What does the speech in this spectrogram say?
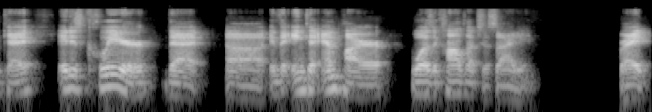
okay, it is clear that uh, the Inca Empire was a complex society, right?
